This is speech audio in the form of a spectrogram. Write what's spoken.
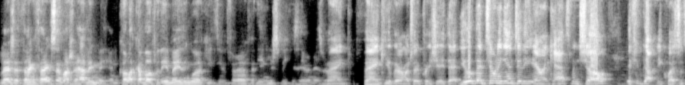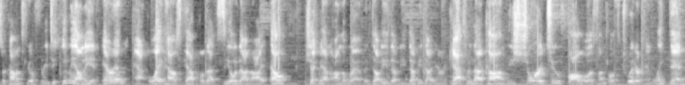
Pleasure. Thanks, thanks so much for having me. And kol hakavod for the amazing work you do for, uh, for the English speakers here in Israel. Thank, thank you very much. I appreciate that. You have been tuning in to the Aaron Katsman Show. If you've got any questions or comments, feel free to email me at aaron at lighthousecapital.co.il. Check me out on the web at www.aaronkatsman.com. Be sure to follow us on both Twitter and LinkedIn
